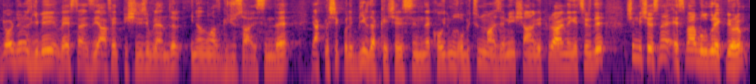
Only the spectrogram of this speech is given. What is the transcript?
Gördüğünüz gibi Vestel Ziyafet Pişirici Blender inanılmaz gücü sayesinde yaklaşık böyle bir dakika içerisinde koyduğumuz o bütün malzemeyi şahane bir püre haline getirdi. Şimdi içerisine esmer bulgur ekliyorum.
